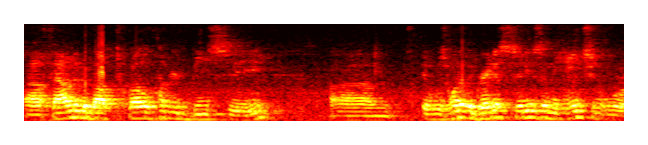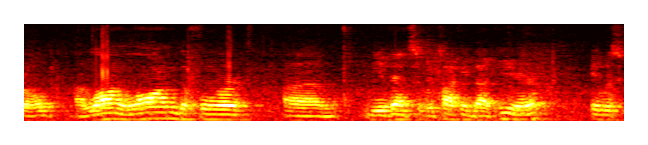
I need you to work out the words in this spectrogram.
uh, founded about 1200 BC. Um, it was one of the greatest cities in the ancient world, uh, long, long before um, the events that we're talking about here. It was,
